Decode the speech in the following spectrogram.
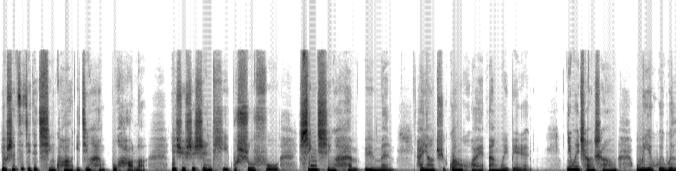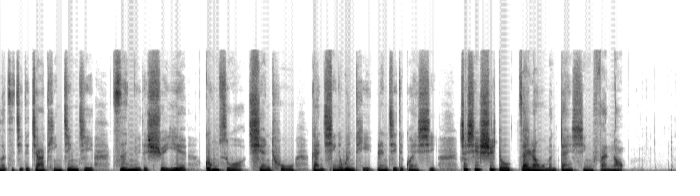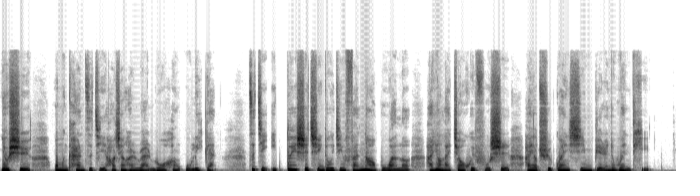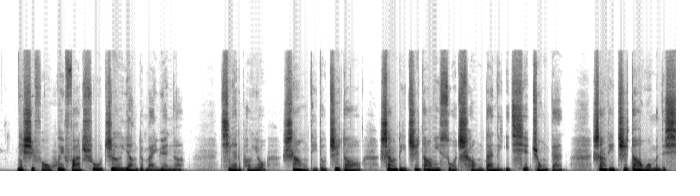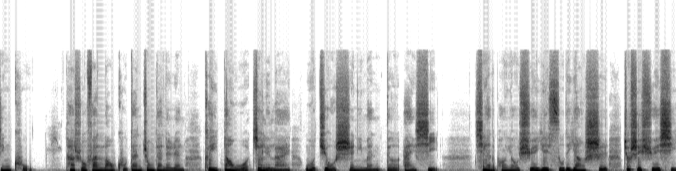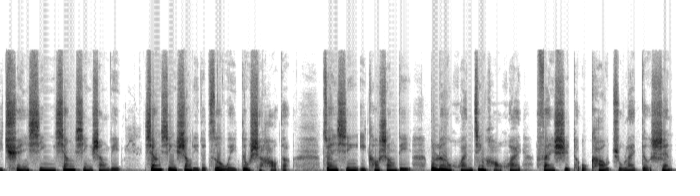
有时自己的情况已经很不好了，也许是身体不舒服，心情很郁闷，还要去关怀安慰别人。因为常常我们也会为了自己的家庭经济、子女的学业、工作前途、感情的问题、人际的关系，这些事都在让我们担心烦恼。有时，我们看自己好像很软弱、很无力感，自己一堆事情都已经烦恼不完了，还要来教会服侍，还要去关心别人的问题。你是否会发出这样的埋怨呢？亲爱的朋友，上帝都知道，上帝知道你所承担的一切重担，上帝知道我们的辛苦。他说：“凡劳苦担重担的人，可以到我这里来，我就使你们得安息。”亲爱的朋友，学耶稣的样式，就是学习全心相信上帝，相信上帝的作为都是好的，专心依靠上帝，不论环境好坏，凡事投靠主来得胜。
